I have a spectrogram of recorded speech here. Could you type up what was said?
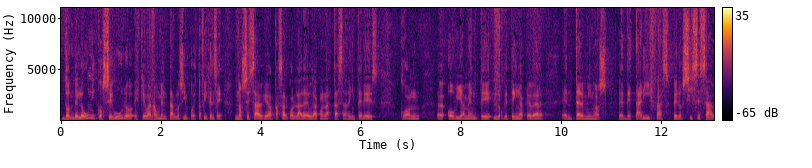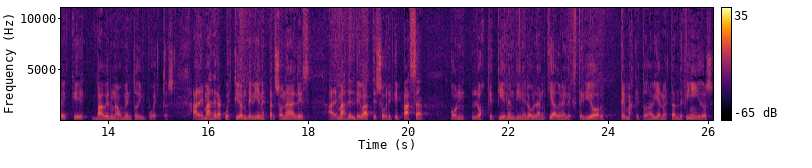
donde lo único seguro es que van a aumentar los impuestos. Fíjense, no se sabe qué va a pasar con la deuda, con las tasas de interés, con eh, obviamente lo que tenga que ver en términos eh, de tarifas, pero sí se sabe que va a haber un aumento de impuestos. Además de la cuestión de bienes personales, además del debate sobre qué pasa con los que tienen dinero blanqueado en el exterior, temas que todavía no están definidos,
